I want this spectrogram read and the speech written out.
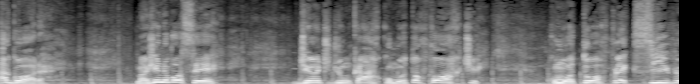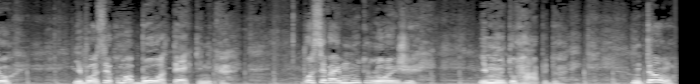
Agora, imagine você diante de um carro com motor forte, com motor flexível e você com uma boa técnica. Você vai muito longe e muito rápido. Então,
